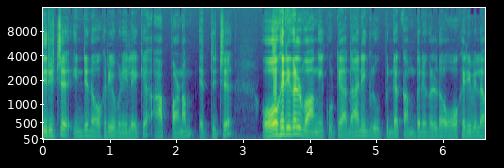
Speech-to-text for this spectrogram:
തിരിച്ച് ഇന്ത്യൻ ഓഹരി വിപണിയിലേക്ക് ആ പണം എത്തിച്ച് ഓഹരികൾ വാങ്ങിക്കൂട്ടി അദാനി ഗ്രൂപ്പിന്റെ കമ്പനികളുടെ ഓഹരി വില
